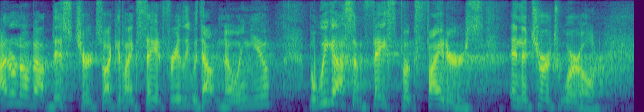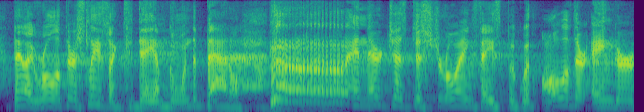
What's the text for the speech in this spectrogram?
I don't know about this church, so I can like say it freely without knowing you, but we got some Facebook fighters in the church world. They like roll up their sleeves, like, today I'm going to battle. And they're just destroying Facebook with all of their anger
